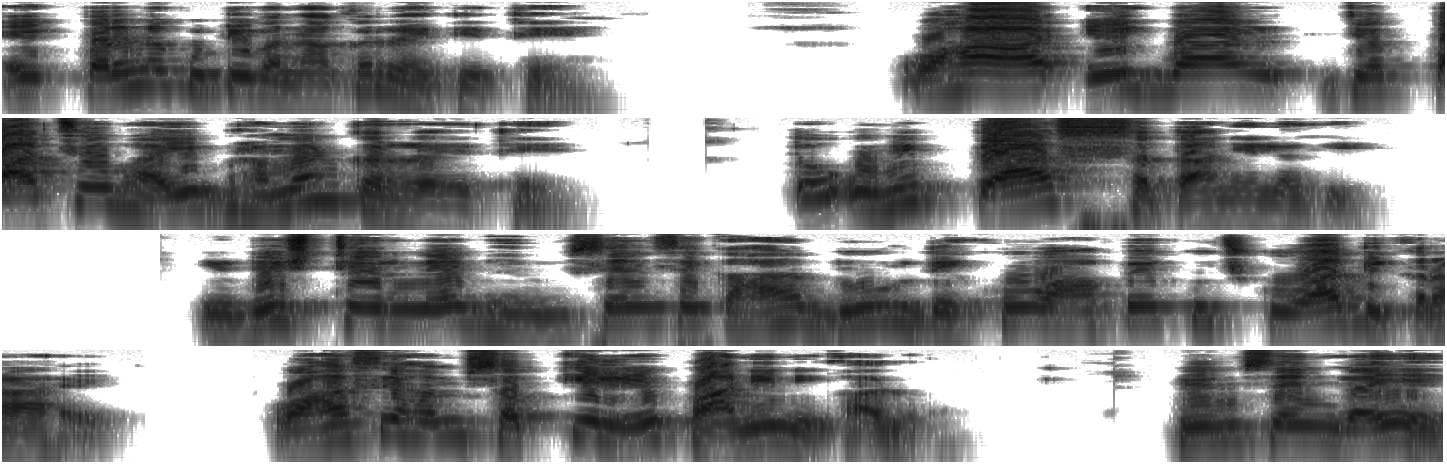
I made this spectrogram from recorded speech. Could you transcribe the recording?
एक पर्णकुटी बनाकर रहते थे। वहाँ एक बार जब पाँचों भाई भ्रमण कर रहे थे तो उन्हें प्यास सताने लगी। युधिष्ठिर ने भीमसेन से कहा, दूर देखो, वहाँ पे कुछ कुआ दिख रहा है। वहाँ से हम सबके लिए पानी निकालो। भीमसेन गए।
